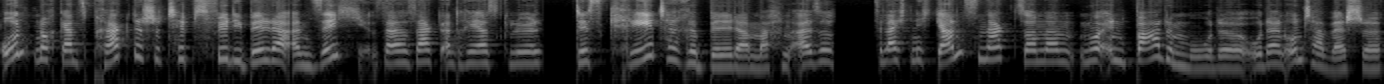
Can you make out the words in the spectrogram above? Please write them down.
Und noch ganz praktische Tipps für die Bilder an sich, sagt Andreas Glöhl, diskretere Bilder machen. Also vielleicht nicht ganz nackt, sondern nur in Bademode oder in Unterwäsche.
